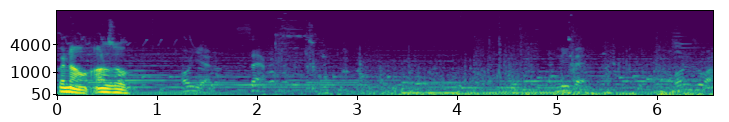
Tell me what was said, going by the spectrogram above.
Genau, also. Oh yeah. Certes. Livet. Bonjour.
